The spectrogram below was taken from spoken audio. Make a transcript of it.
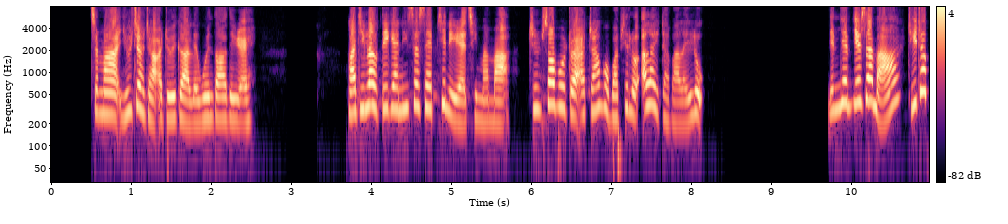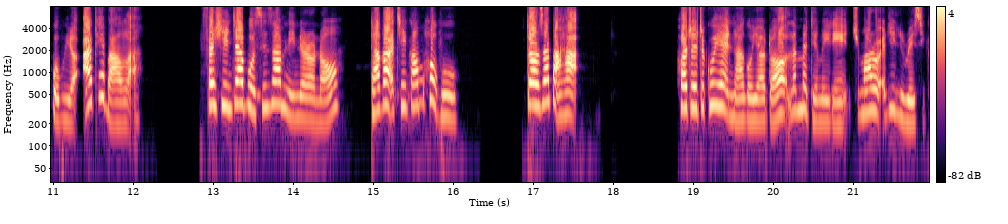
။ကျမယူးကြံကြအတွေးကလည်းဝင်သွားသေးတယ်။ငါဒီလောက်တေကန်နီးဆက်ဆက်ဖြစ်နေတဲ့အချိန်မှာမှဂျင်ဆော့ဖို့အတွက်အတန်းကိုဘာဖြစ်လို့အပ်လိုက်တာပါလဲလို့။မြင်မြင်ပြည့်စက်မှာဒီတက်ပို့ပြီးတော့အားထည့်ပါအောင်လား။ fashion ကြဖို့စဉ်းစားမနေနဲ့တော့နော်။ဒါကအချိန်ကောင်းမဟုတ်ဘူး။တော်စမ်းပါဟာ။ ဟိုတယ်တစ်ခုရဲ့အနားကိုရောက်တော့လက်မှတ်တင်လေးတင်ကျမတို့အဲ့ဒီလူတွေစီက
